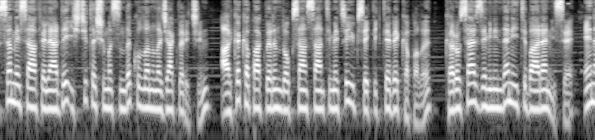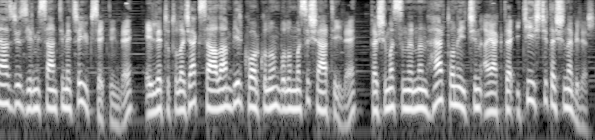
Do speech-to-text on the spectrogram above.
Kısa mesafelerde işçi taşımasında kullanılacaklar için, arka kapakların 90 cm yükseklikte ve kapalı, karoser zemininden itibaren ise en az 120 cm yüksekliğinde, elle tutulacak sağlam bir korkulun bulunması şartı ile, taşıma sınırının her tonu için ayakta iki işçi taşınabilir.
